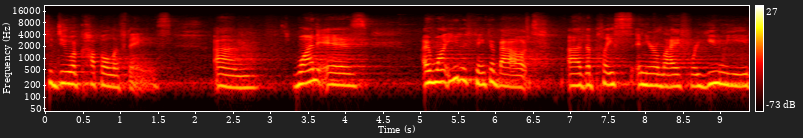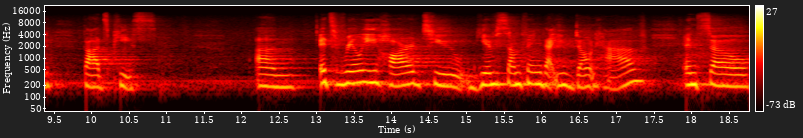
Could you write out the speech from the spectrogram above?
to do a couple of things. Um, one is, I want you to think about uh, the place in your life where you need God's peace. Um, it's really hard to give something that you don't have. And so,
